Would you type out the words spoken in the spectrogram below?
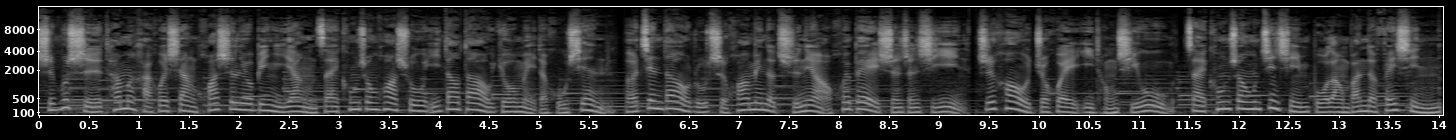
时不时，它们还会像花式溜冰一样，在空中画出一道道优美的弧线。而见到如此画面的雌鸟，会被深深吸引，之后就会一同起舞，在空中进行波浪般的飞行。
